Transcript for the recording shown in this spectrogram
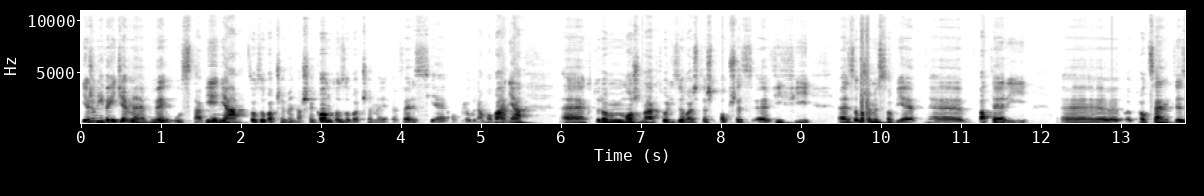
Jeżeli wejdziemy w ustawienia, to zobaczymy nasze konto, zobaczymy wersję oprogramowania, e, którą można aktualizować też poprzez Wi-Fi. Zobaczymy sobie baterii procenty,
